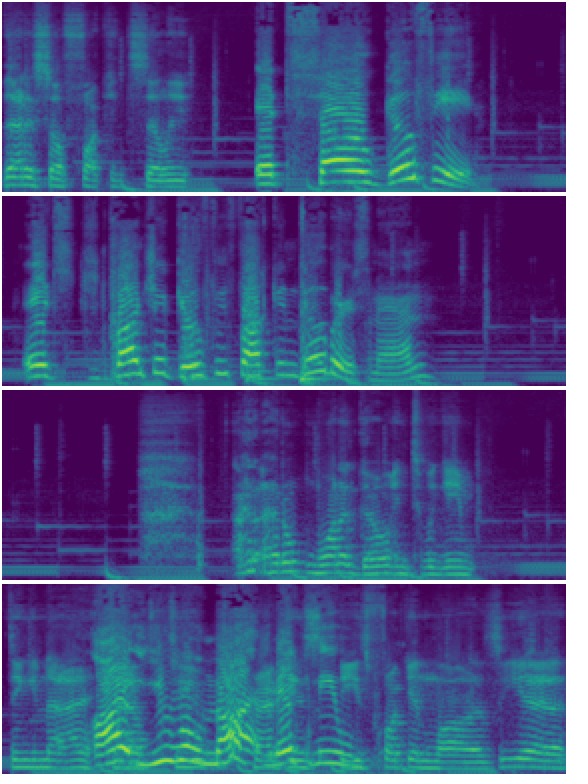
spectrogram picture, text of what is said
That is so fucking silly. It's so goofy. It's a bunch of goofy fucking goobers, man. I, I don't want to go into a game thinking that I. I- you will not make me- these fucking laws. Yeah.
